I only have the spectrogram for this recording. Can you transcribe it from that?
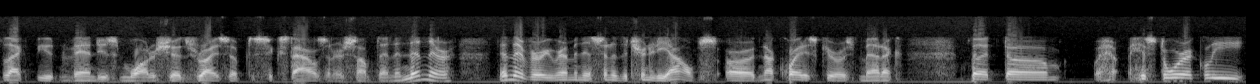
Black Butte and Van Duzen watersheds rise up to six thousand or something, and then they're then they're very reminiscent of the Trinity Alps, uh, not quite as charismatic, but um, historically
